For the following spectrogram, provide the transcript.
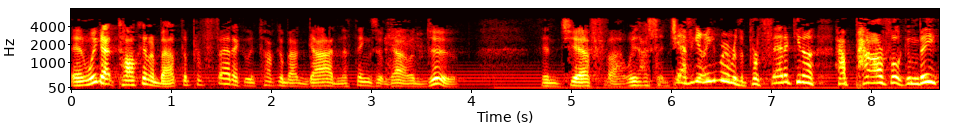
And we got talking about the prophetic. We talked about God and the things that God would do. And Jeff, uh, we, I said, Jeff, you know, you remember the prophetic? You know how powerful it can be.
